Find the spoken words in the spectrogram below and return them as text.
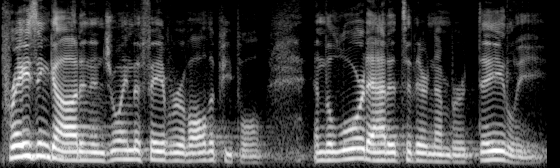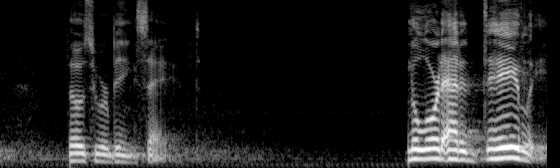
praising God and enjoying the favor of all the people. And the Lord added to their number daily those who were being saved. And the Lord added daily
